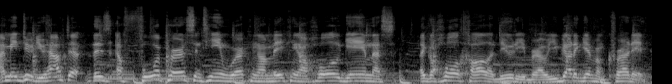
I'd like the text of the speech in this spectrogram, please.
I mean, dude, you have to. There's a four person team working on making a whole game that's like a whole Call of Duty, bro. You gotta give them credit.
